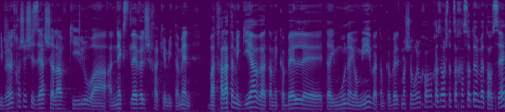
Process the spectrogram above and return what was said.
אני באמת חושב שזה השלב, כאילו, ה- ה-next level שלך כמתאמן. בהתחלה אתה מגיע ואתה מקבל uh, את האימון היומי, ואתה מקבל את מה שאומרים לך, אומרים לך זה מה שאתה צריך לעשות היום ואתה עושה,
